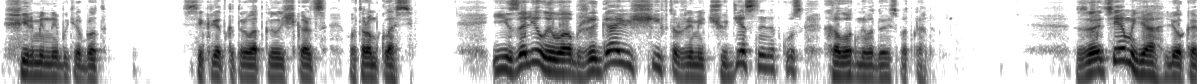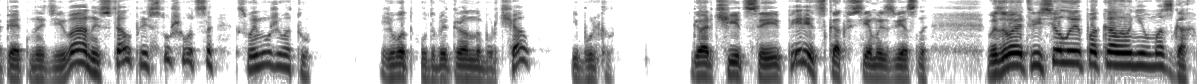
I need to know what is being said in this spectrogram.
фирменный бутерброд, секрет которого открыл еще, кажется, во втором классе, и залил его обжигающий, в то же время чудесный на вкус, холодной водой из-под крана. Затем я лег опять на диван и стал прислушиваться к своему животу. Живот удовлетворенно бурчал и булькал. Горчица и перец, как всем известно, вызывают веселое покалывание в мозгах.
